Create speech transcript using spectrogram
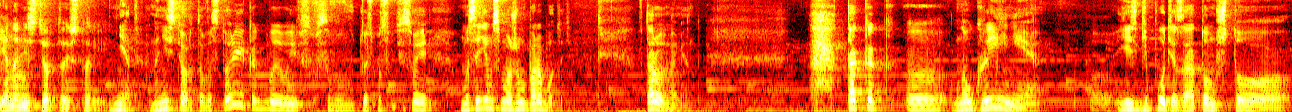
И она не стерта историей? Нет, она не стерта в истории, как бы, то есть по сути своей мы с этим сможем поработать. Второй момент. Так как э, на Украине э, есть гипотеза о том, что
